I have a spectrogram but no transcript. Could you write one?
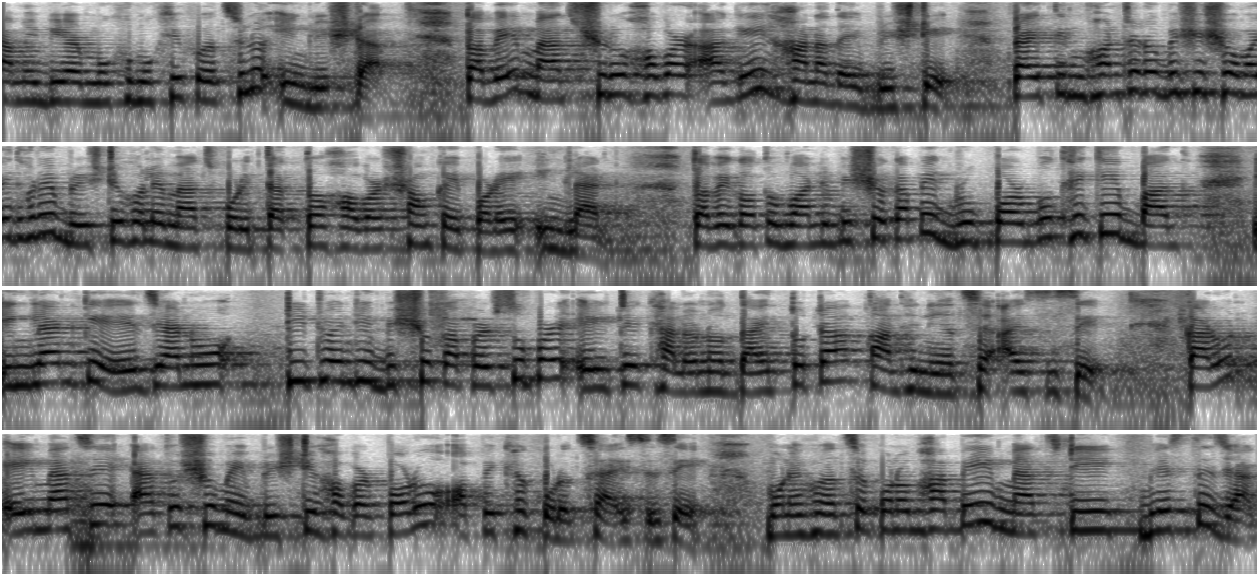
নামিবিয়ার মুখোমুখি হয়েছিল ইংলিশরা। তবে ম্যাচ শুরু হওয়ার আগেই হানা দেয় বৃষ্টি। প্রায় তিন ঘন্টারও বেশি সময় ধরে বৃষ্টি হলে ম্যাচ পরিত্যক্ত হওয়ার শঙ্কায় পড়ে ইংল্যান্ড। তবে গত ওয়ানডে বিশ্বকাপে গ্রুপ পর্ব থেকে বাদ ইংল্যান্ডকে যেন টি টোয়েন্টি বিশ্বকাপের সুপার এইটে খেলানোর দায়িত্বটা কাঁধে নিয়েছে আইসিসি। কারণ এই ম্যাচে এত সময় বৃষ্টি হবার পরও অপেক্ষা করেছে আইসিসি। মনে হয়েছে কোনোভাবেই ম্যাচটি ভেস্তে যাক,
